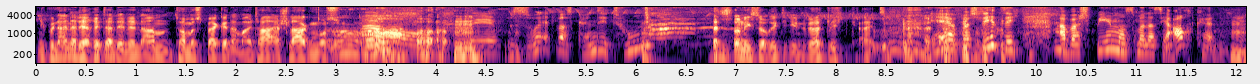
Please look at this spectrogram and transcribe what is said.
ich bin einer der Ritter, der den armen Thomas Beckett am Altar erschlagen muss. Oh, So etwas können Sie tun? Das ist doch nicht so richtig in Wirklichkeit. Ja, versteht sich. Aber spielen muss man das ja auch können. Hm.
